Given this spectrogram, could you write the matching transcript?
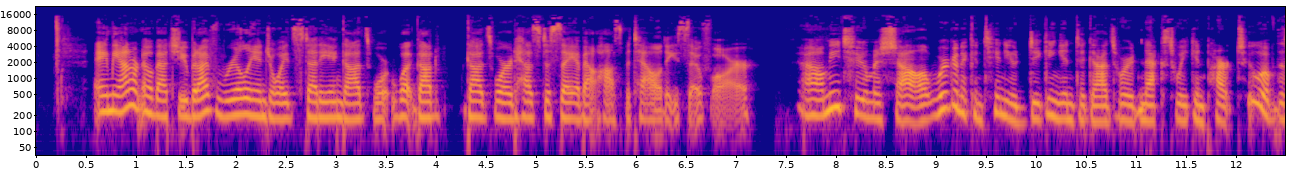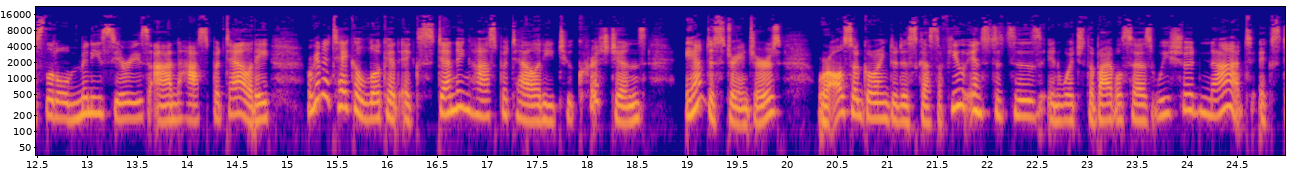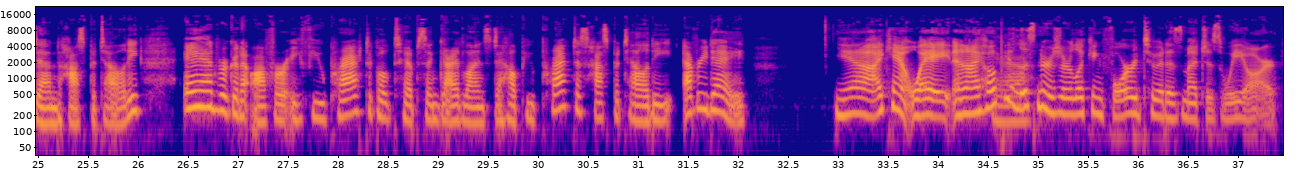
Amy, I don't know about you, but I've really enjoyed studying God's word, what God, God's word has to say about hospitality so far. Oh, me too, Michelle. We're going to continue digging into God's Word next week in part two of this little mini series on hospitality. We're going to take a look at extending hospitality to Christians and to strangers. We're also going to discuss a few instances in which the Bible says we should not extend hospitality. And we're going to offer a few practical tips and guidelines to help you practice hospitality every day. Yeah, I can't wait. And I hope Yeah. you listeners are looking forward to it as much as we are.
